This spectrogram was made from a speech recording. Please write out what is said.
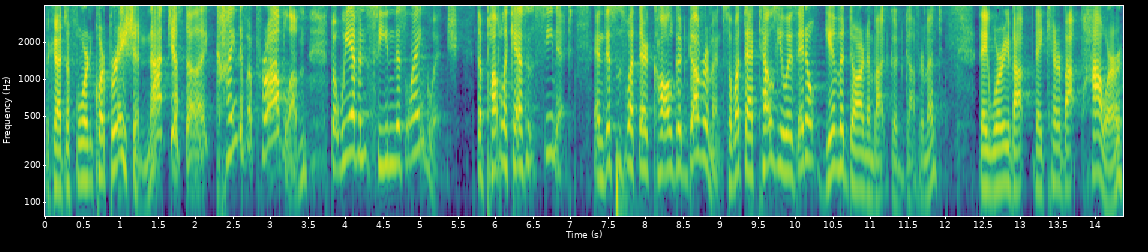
because it's a foreign corporation. Not just a kind of a problem, but we haven't seen this language. The public hasn't seen it. And this is what they're called good government. So what that tells you is they don't give a darn about good government. They worry about, they care about power.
